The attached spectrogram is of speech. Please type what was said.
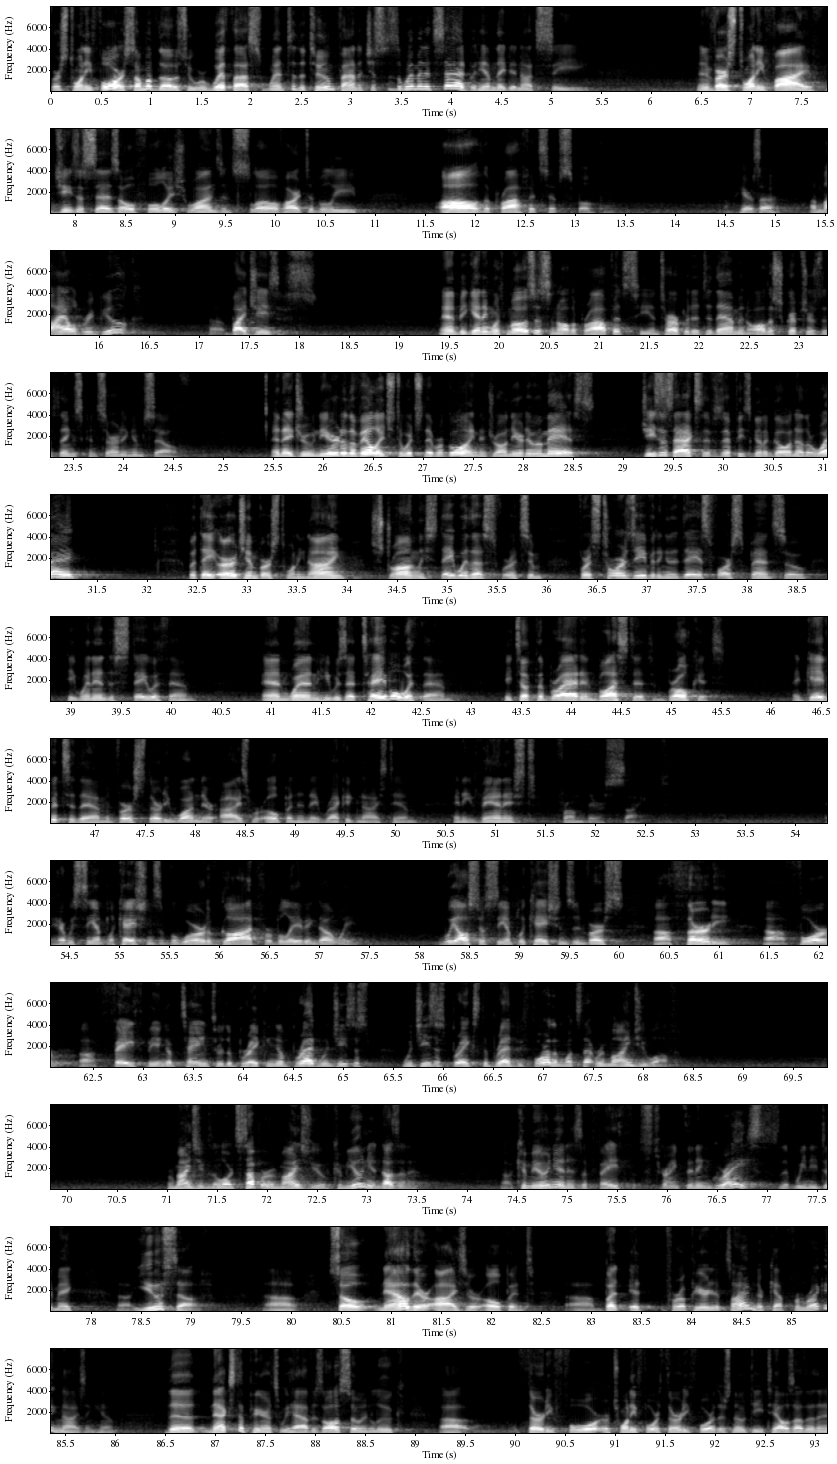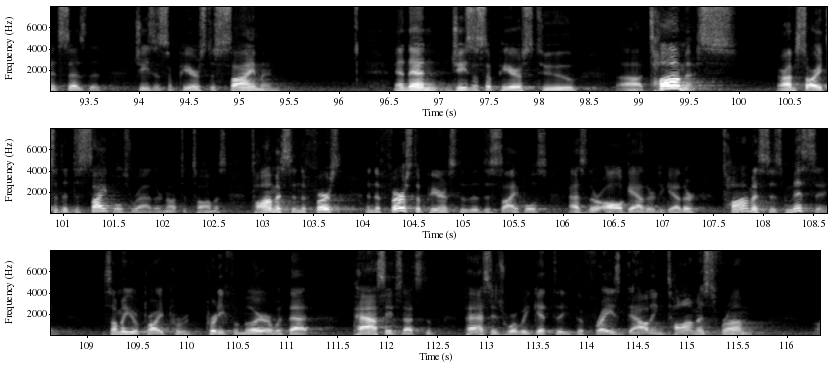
Verse 24 Some of those who were with us went to the tomb, found it just as the women had said, but him they did not see. And in verse 25, Jesus says, O foolish ones and slow of heart to believe, all the prophets have spoken. Here's a a mild rebuke uh, by Jesus. And beginning with Moses and all the prophets, he interpreted to them in all the scriptures the things concerning himself. And they drew near to the village to which they were going. They draw near to Emmaus. Jesus acts as if he's going to go another way. But they urge him, verse 29, strongly, stay with us, for it's, for it's towards evening and the day is far spent. So he went in to stay with them. And when he was at table with them, he took the bread and blessed it and broke it and gave it to them. In verse 31, their eyes were open and they recognized him, and he vanished from their sight. Here we see implications of the Word of God for believing, don't we? We also see implications in verse uh, 30 uh, for uh, faith being obtained through the breaking of bread. When Jesus, when Jesus breaks the bread before them, what's that remind you of? Reminds you of the Lord's Supper, reminds you of communion, doesn't it? Uh, communion is a faith strengthening grace that we need to make uh, use of. Uh, so now their eyes are opened, but it, for a period of time they're kept from recognizing him. The next appearance we have is also in Luke uh, 34 or 24 34. There's no details other than it says that Jesus appears to Simon. And then Jesus appears to uh, Thomas or I'm sorry, to the disciples rather, not to Thomas. Thomas, in the first, in the first appearance to the disciples, as they're all gathered together, Thomas is missing. Some of you are probably pr- pretty familiar with that passage. That's the passage where we get the, the phrase doubting Thomas from.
